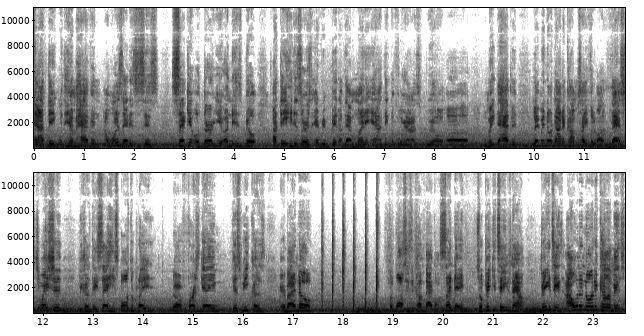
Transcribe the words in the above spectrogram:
And I think with him having, I want to say this is his second or third year under his belt, I think he deserves every bit of that money, and I think the 49ers will uh, will make that happen. Let me know down in the comments how you feel about that situation because they said he's supposed to play the first game this week because everybody know football season come back on Sunday. So pick your teams now. Pick your teams. I want to know in the comments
